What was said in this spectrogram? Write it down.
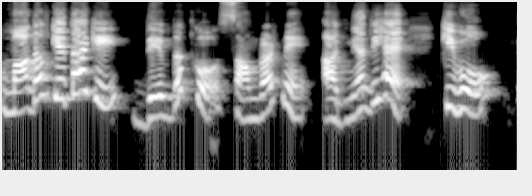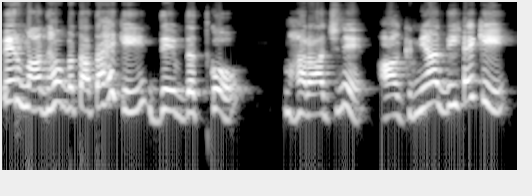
माधव कहता है कि देवदत्त को सम्राट ने आज्ञा दी है कि वो, फिर माधव बताता है कि देवदत्त को महाराज ने आज्ञा दी है कि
